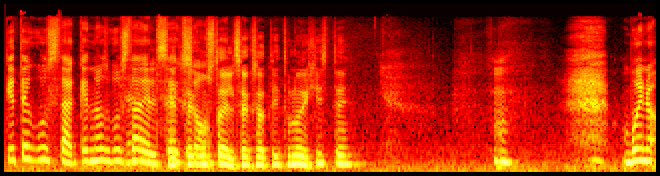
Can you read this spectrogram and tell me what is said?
¿Qué te gusta? ¿Qué nos gusta del ¿Qué sexo? te gusta del sexo a ti? Tú no dijiste. Bueno,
